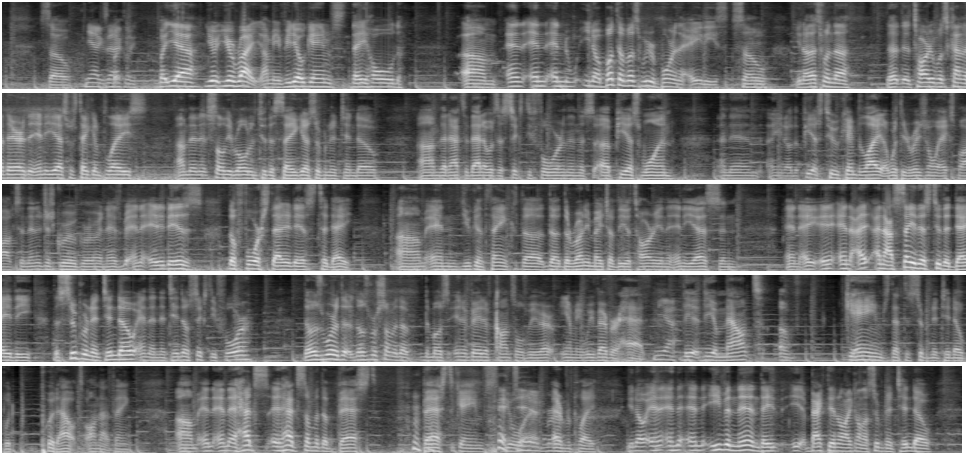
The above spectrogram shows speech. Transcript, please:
So, yeah, exactly. but yeah, you're you're right. I mean, video games they hold, um, and and and you know, both of us we were born in the '80s, so you know that's when the the the Atari was kind of there. The NES was taking place. Um, then it slowly rolled into the Sega, Super Nintendo. Um, then after that, it was the 64, and then the uh, PS1, and then uh, you know the PS2 came to light with the original Xbox, and then it just grew, grew, and has been, and it is the force that it is today. Um, and you can thank the, the the running mates of the Atari and the NES and and and I and I say this to the day the the Super Nintendo and the Nintendo 64 those were the those were some of the, the most innovative consoles we've ever I mean we've ever had. Yeah. The the amount of games that the Super Nintendo would put out on that thing. Um, and, and it had it had some of the best best games you'll did, ever play. You know, and, and and even then they back then like on the Super Nintendo,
